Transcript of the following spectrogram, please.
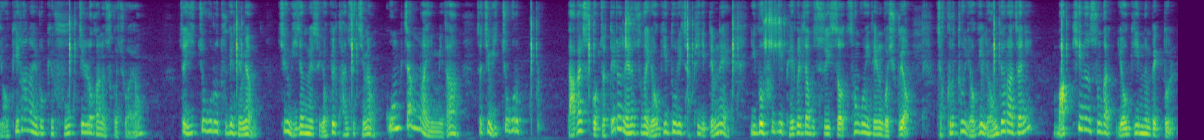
여길 하나 이렇게 훅 찔러가는 수가 좋아요. 자, 이쪽으로 두게 되면 지금 이 장면에서 여길 단수 치면 꼼짝마입니다. 자, 지금 이쪽으로 나갈 수가 없죠. 때려내는 순간 여기 돌이 잡히기 때문에 이거 흙이 100을 잡을 수 있어 성공이 되는 것이고요. 자, 그렇다고 여길 연결하자니 막히는 순간 여기 있는 백돌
